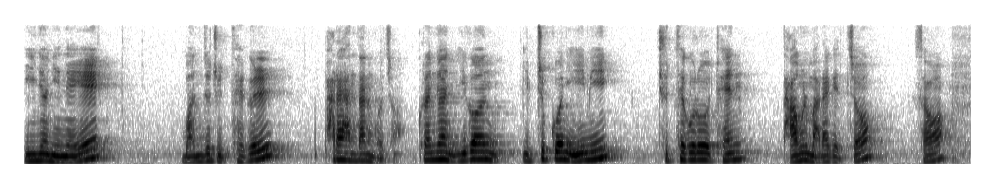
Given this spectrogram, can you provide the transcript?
2년 이내에 먼저 주택을 팔아야 한다는 거죠. 그러면 이건 입주권이 이미 주택으로 된 다음을 말하겠죠. 그래서 음,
